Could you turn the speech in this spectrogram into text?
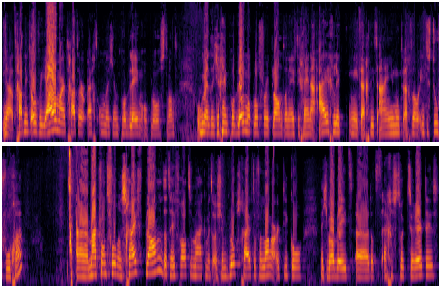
Ja, het gaat niet over jou, maar het gaat er echt om dat je een probleem oplost. Want op het moment dat je geen probleem oplost voor je klant, dan heeft diegene eigenlijk niet echt iets aan. Je moet echt wel iets toevoegen. Uh, maak van tevoren een schrijfplan. Dat heeft vooral te maken met als je een blog schrijft of een langer artikel, dat je wel weet uh, dat het echt gestructureerd is.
